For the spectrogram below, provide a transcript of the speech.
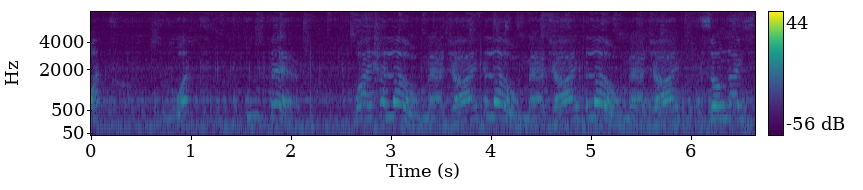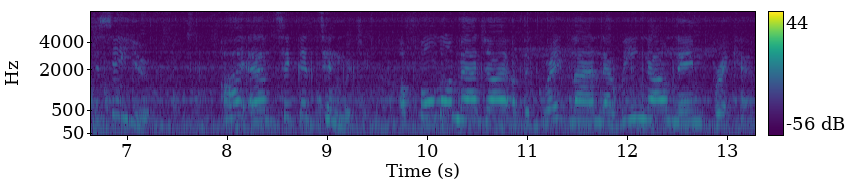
What? What? Who's there? Why, hello, Magi. Hello, Magi. Hello, Magi. So nice to see you. I am Ticker Tinwidget, a former Magi of the great land that we now name Brickhead.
